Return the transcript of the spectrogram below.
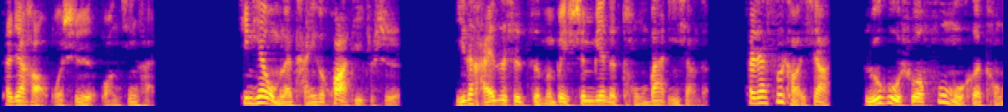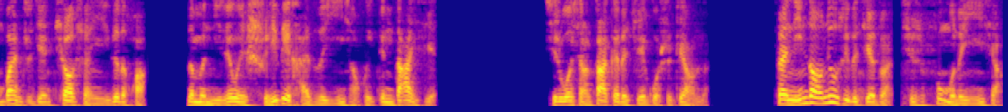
大家好，我是王金海。今天我们来谈一个话题，就是你的孩子是怎么被身边的同伴影响的。大家思考一下，如果说父母和同伴之间挑选一个的话，那么你认为谁对孩子的影响会更大一些？其实我想大概的结果是这样的：在零到六岁的阶段，其实父母的影响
